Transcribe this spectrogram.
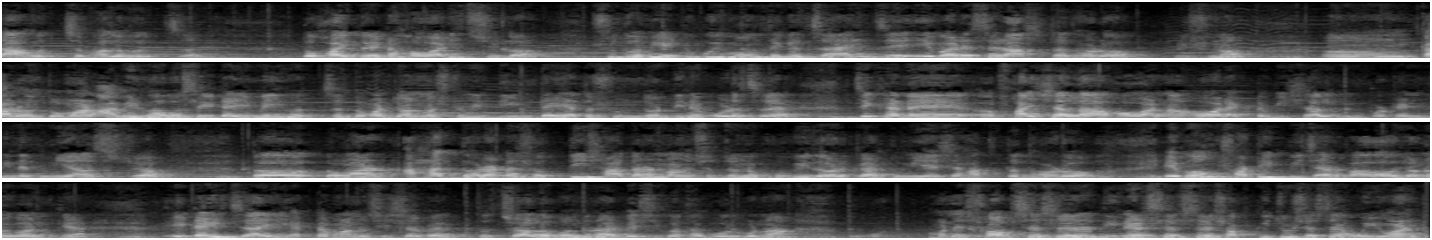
যা হচ্ছে ভালো হচ্ছে। তো হয়তো এটা হওয়ারই ছিল। শুধু আমি এটুকুই মন থেকে চাই যে এবার এসে রাস্তা ধরো, কৃষ্ণ। কারণ তোমার আবির্ভাবও সেই টাইমেই হচ্ছে, তোমার জন্মাষ্টমীর দিনটাই এত সুন্দর দিনে পড়েছে, যেখানে ফাইসালা হওয়া না হওয়ার একটা বিশাল ইম্পর্টেন্ট দিনে তুমি আসছো। তো তোমার হাত ধরাটা সত্যি সাধারণ মানুষের জন্য খুবই দরকার, তুমি এসে হাতটা ধরো এবং সঠিক বিচার পাওয়াও জনগণকে। এটাই চাই একটা মানুষ হিসাবে। তো চলো বন্ধুরা, আর বেশি কথা বলব না। মানে সব শেষে, দিনের শেষে সব সবকিছু শেষে উই ওয়ান্ট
